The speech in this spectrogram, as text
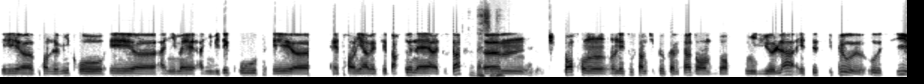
et euh, prendre le micro et euh, animer, animer des groupes et euh, être en lien avec les partenaires et tout ça. Bah, je pense qu'on on est tous un petit peu comme ça dans, dans ce milieu-là et c'est ce qui peut aussi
